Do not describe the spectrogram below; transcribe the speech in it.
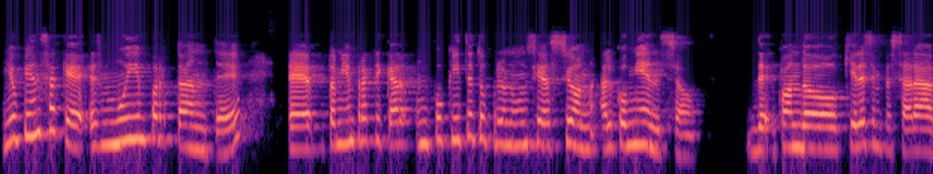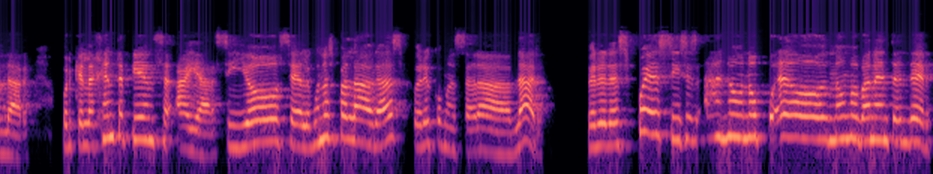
eu penso que é muito importante Eh, también practicar un poquito tu pronunciación al comienzo, de, cuando quieres empezar a hablar. Porque la gente piensa, ah, ya, si yo sé algunas palabras, puedo comenzar a hablar. Pero después dices, ah, no, no puedo, no me van a entender.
